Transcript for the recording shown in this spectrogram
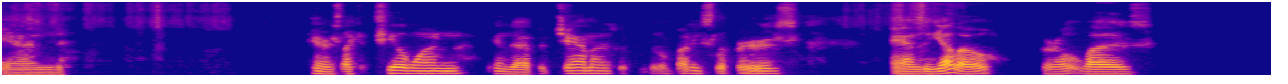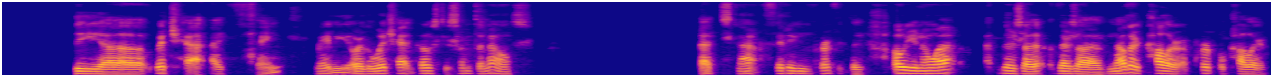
and here's like a teal one in the pajamas with little bunny slippers. And the yellow girl was the uh, witch hat, I think, maybe, or the witch hat goes to something else. That's not fitting perfectly. Oh, you know what? There's a there's another color, a purple color.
